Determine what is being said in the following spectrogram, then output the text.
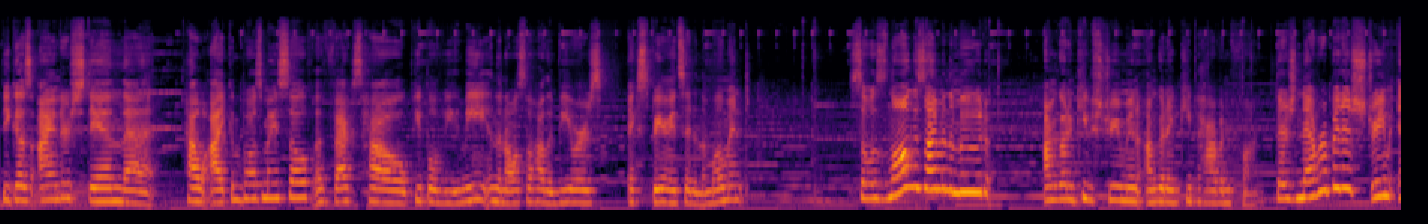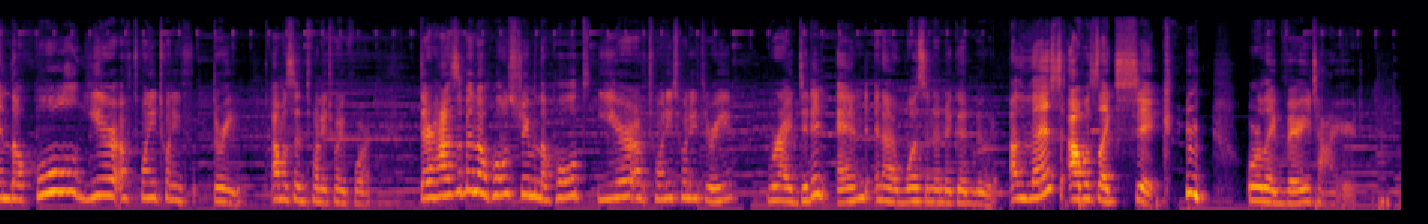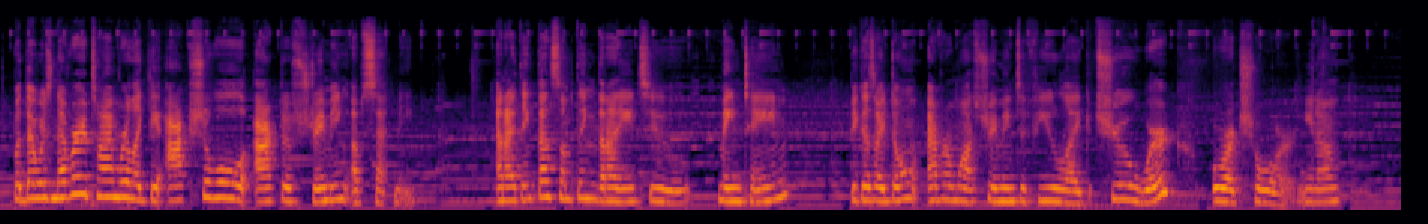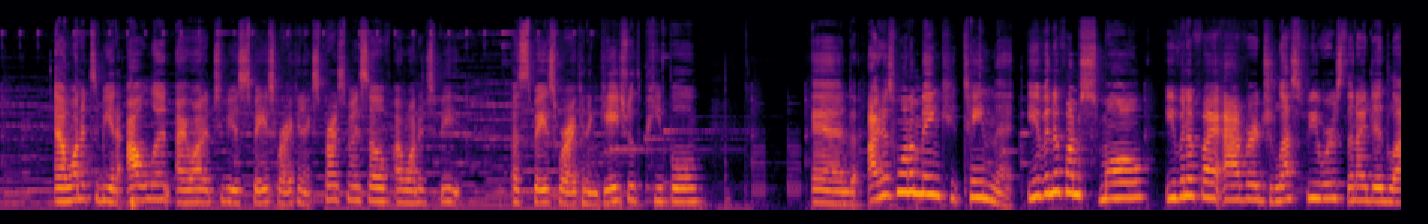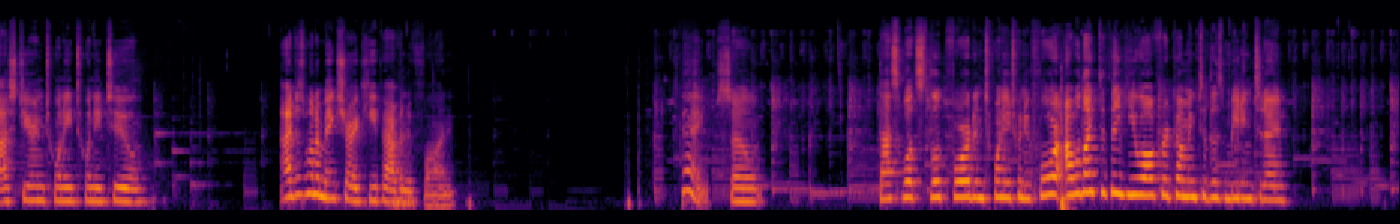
because I understand that how I compose myself affects how people view me and then also how the viewers experience it in the moment. So as long as I'm in the mood, I'm going to keep streaming. I'm going to keep having fun. There's never been a stream in the whole year of 2023. I almost said 2024. There hasn't been a whole stream in the whole year of 2023 where I didn't end and I wasn't in a good mood. Unless I was like sick or like very tired. But there was never a time where like the actual act of streaming upset me. And I think that's something that I need to maintain because I don't ever want streaming to feel like true work or a chore, you know? And I want it to be an outlet. I want it to be a space where I can express myself. I want it to be a space where I can engage with people. And I just want to maintain that. Even if I'm small, even if I average less viewers than I did last year in 2022, I just want to make sure I keep having mm-hmm. fun. Okay, so that's what's to look forward in 2024. I would like to thank you all for coming to this meeting today.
